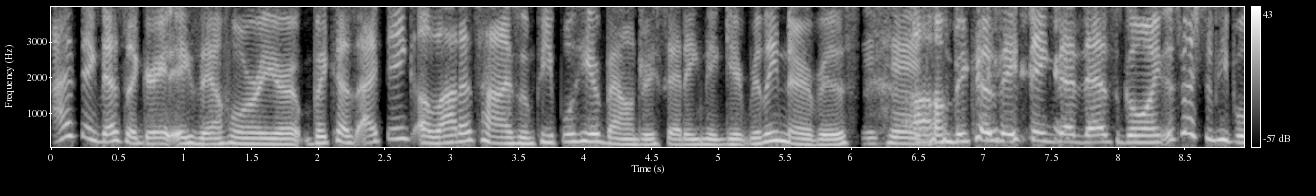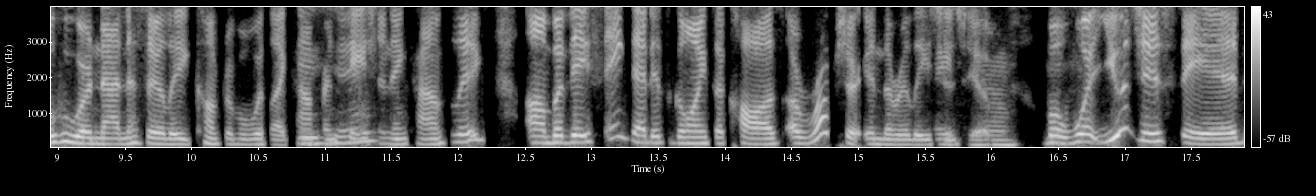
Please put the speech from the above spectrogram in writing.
I think that's a great example, Maria, because I think a lot of times when people hear boundary setting, they get really nervous mm-hmm. um, because they think that that's going, especially people who are not necessarily comfortable with like mm-hmm. confrontation mm-hmm. and conflict, um, but they think that it's going to cause a rupture in the relationship. But mm-hmm. what you just said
